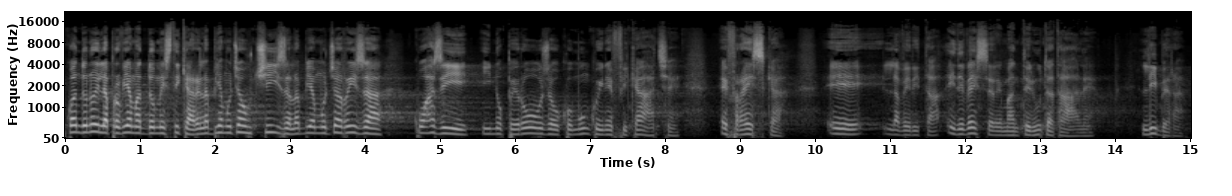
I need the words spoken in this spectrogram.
Quando noi la proviamo a domesticare, l'abbiamo già uccisa, l'abbiamo già resa quasi inoperosa o comunque inefficace è fresca, è la verità e deve essere mantenuta tale, libera.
